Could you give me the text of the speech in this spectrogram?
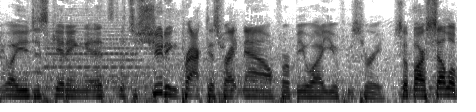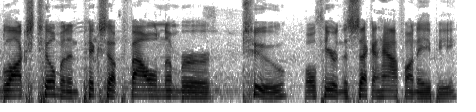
BYU just getting it's it's a shooting practice right now for BYU from three. So Barcelo blocks Tillman and picks up foul number two, both here in the second half on AB.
